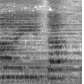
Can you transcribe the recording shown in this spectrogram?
maitap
